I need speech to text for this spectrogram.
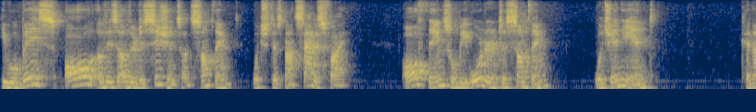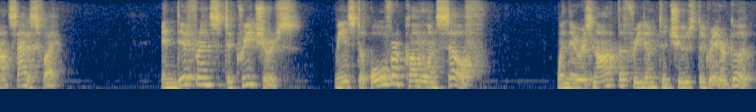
he will base all of his other decisions on something which does not satisfy. All things will be ordered to something which in the end cannot satisfy. Indifference to creatures means to overcome oneself when there is not the freedom to choose the greater good.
